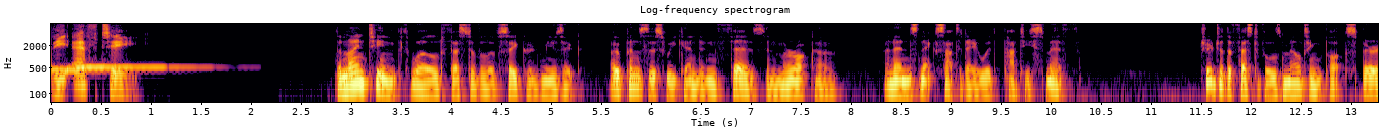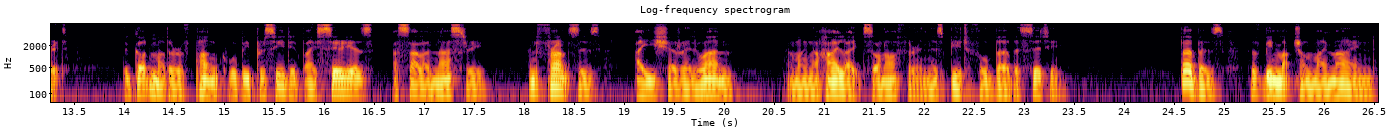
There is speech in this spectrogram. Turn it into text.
The FT. The 19th World Festival of Sacred Music opens this weekend in Fez in Morocco and ends next Saturday with Patti Smith. True to the festival's melting pot spirit, the godmother of punk will be preceded by Syria's Asala Nasri and France's Aisha Redouane, among the highlights on offer in this beautiful Berber city. Berbers have been much on my mind.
